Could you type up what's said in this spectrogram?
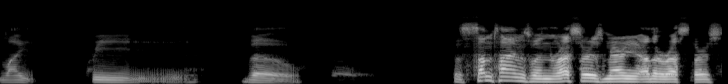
might be, though. Because sometimes when wrestlers marry other wrestlers,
